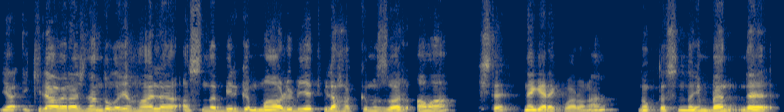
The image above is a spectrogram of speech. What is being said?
Ya ikili averajdan dolayı hala aslında bir mağlubiyet bile hakkımız var ama işte ne gerek var ona noktasındayım. Ben de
